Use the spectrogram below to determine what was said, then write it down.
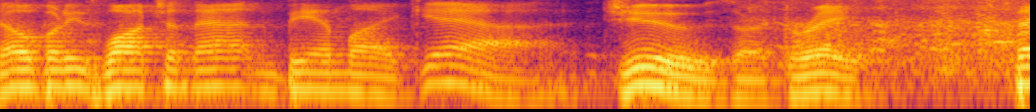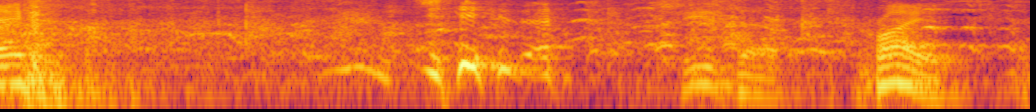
Nobody's watching that and being like, "Yeah, Jews are great." They Jesus. Jesus Christ.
